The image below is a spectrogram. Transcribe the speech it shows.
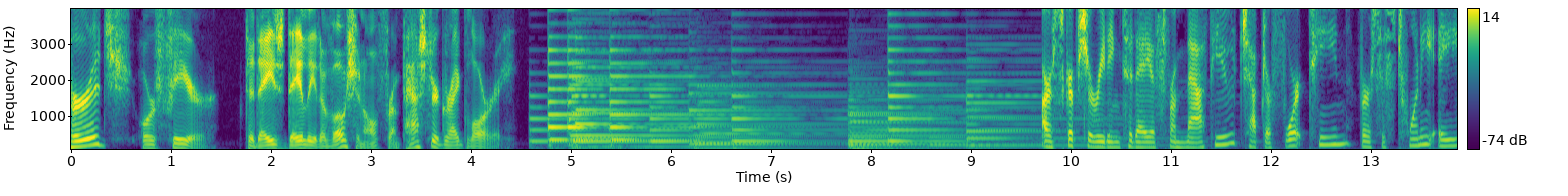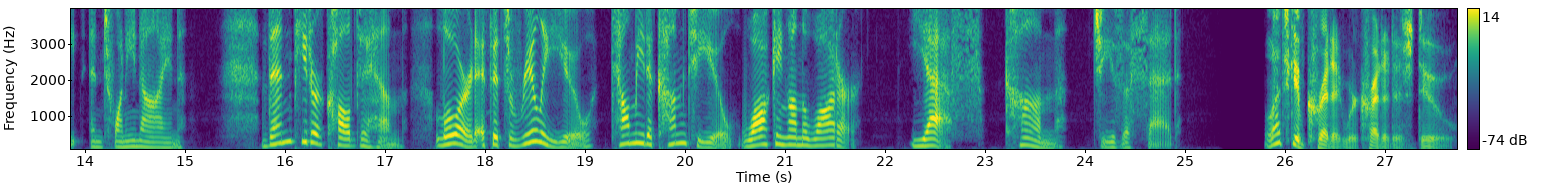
Courage or fear? Today's daily devotional from Pastor Greg Laurie. Our scripture reading today is from Matthew chapter 14, verses 28 and 29. Then Peter called to him, Lord, if it's really you, tell me to come to you, walking on the water. Yes, come, Jesus said. Let's give credit where credit is due.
